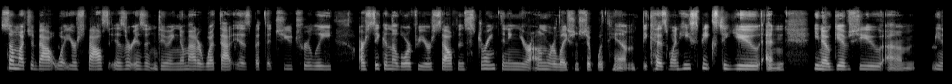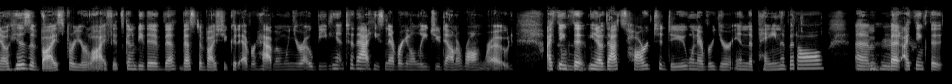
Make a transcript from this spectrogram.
so much about what your spouse is or isn't doing, no matter what that is, but that you truly are seeking the Lord for yourself and strengthening your own relationship with Him. Because when He speaks to you and, you know, gives you, um, you know his advice for your life it's going to be the be- best advice you could ever have and when you're obedient to that he's never going to lead you down a wrong road i think mm-hmm. that you know that's hard to do whenever you're in the pain of it all um, mm-hmm. but i think that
